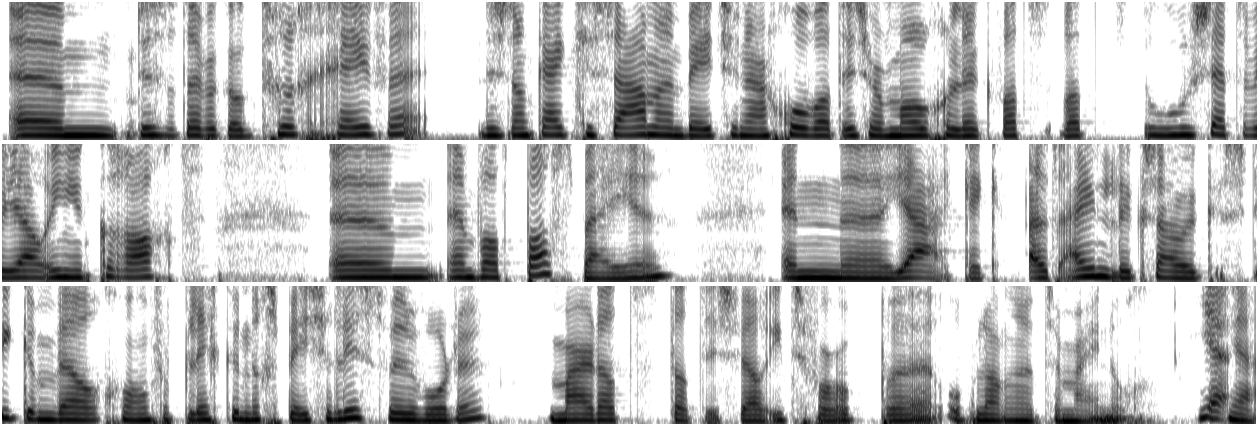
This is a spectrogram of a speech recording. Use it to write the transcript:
Ehm, dus dat heb ik ook teruggegeven. Dus dan kijk je samen een beetje naar, goh, wat is er mogelijk? Wat, wat, hoe zetten we jou in je kracht? Ehm, en wat past bij je? En eh, ja, kijk, uiteindelijk zou ik stiekem wel gewoon verpleegkundig specialist willen worden. Maar dat, dat is wel iets voor op, eh, op langere termijn nog. Ja, ja.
